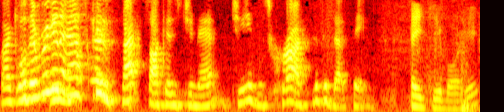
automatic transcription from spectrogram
Like, Well, then we're gonna ask wearing his- fat suckers, Jeanette. Jesus Christ, look at that thing. Thank you, Morgan.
